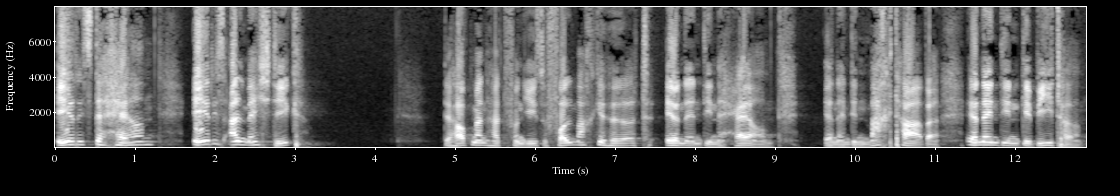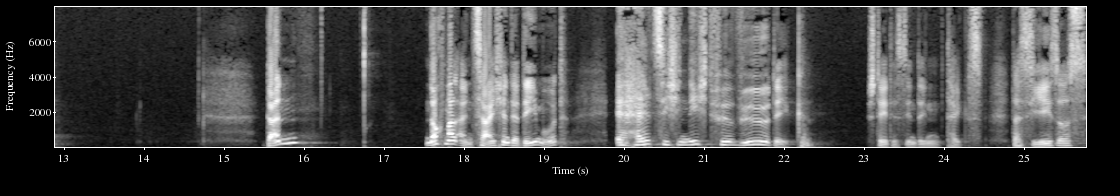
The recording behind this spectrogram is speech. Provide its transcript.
Er ist der Herr, er ist allmächtig. Der Hauptmann hat von Jesu Vollmacht gehört. Er nennt ihn Herr, er nennt ihn Machthaber, er nennt ihn Gebieter. Dann nochmal ein Zeichen der Demut. Er hält sich nicht für würdig, steht es in dem Text, dass Jesus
